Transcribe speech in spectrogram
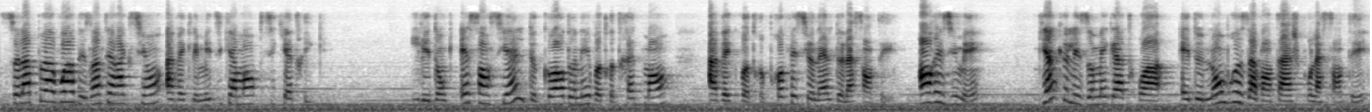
cela peut avoir des interactions avec les médicaments psychiatriques. Il est donc essentiel de coordonner votre traitement avec votre professionnel de la santé. En résumé, bien que les oméga 3 aient de nombreux avantages pour la santé,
